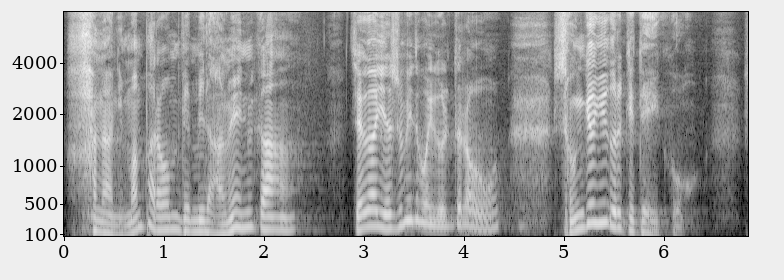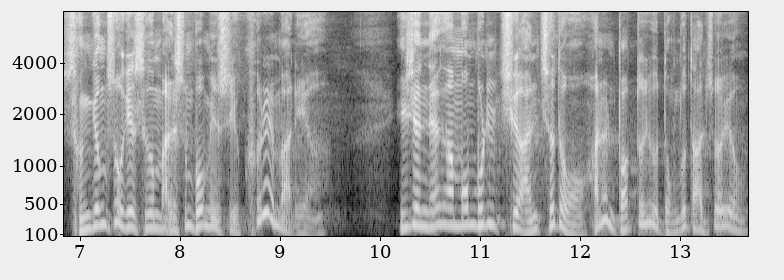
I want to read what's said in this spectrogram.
하나님만 바라보면 됩니다. 아멘입니까? 제가 예수 믿으면 이걸 더라고 성경이 그렇게 돼 있고 성경 속에서 그 말씀 보면서요. 그래 말이야. 이제 내가 몸부림치 안 쳐도 하나님 밥도 주고 돈도 다 줘요.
